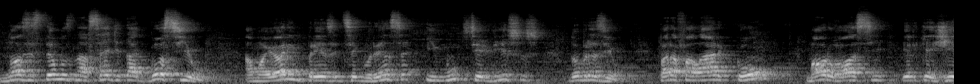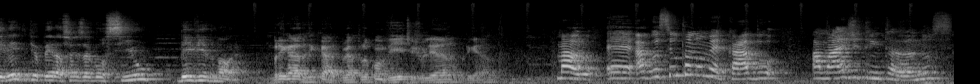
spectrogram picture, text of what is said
nós estamos na sede da Gocil, a maior empresa de segurança e multisserviços do Brasil, para falar com Mauro Rossi, ele que é gerente de operações da Gocil. Bem-vindo, Mauro. Obrigado, Ricardo. Obrigado pelo convite, Juliana. Obrigado. Mauro, é, a Gocil está no mercado há mais de 30 anos,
